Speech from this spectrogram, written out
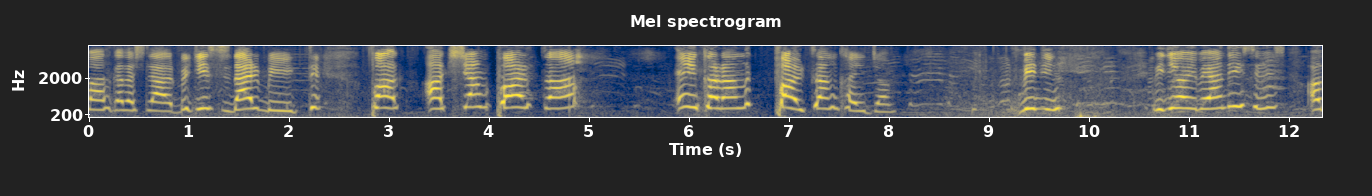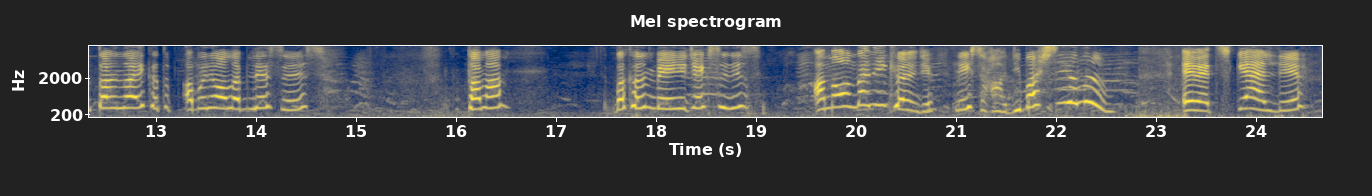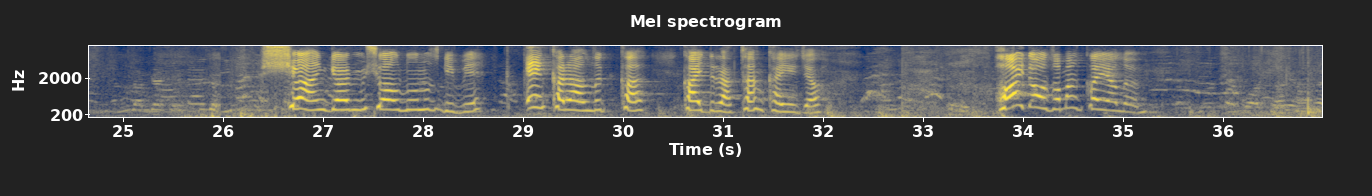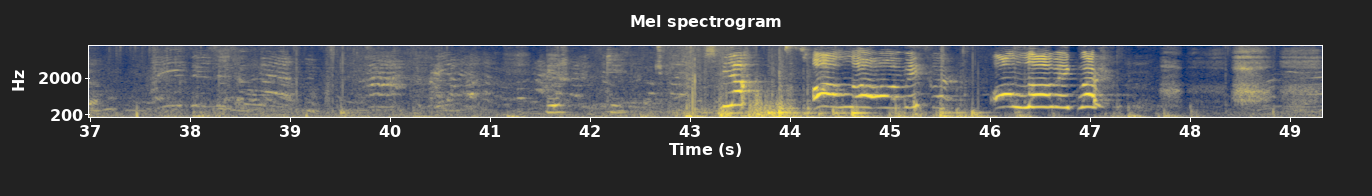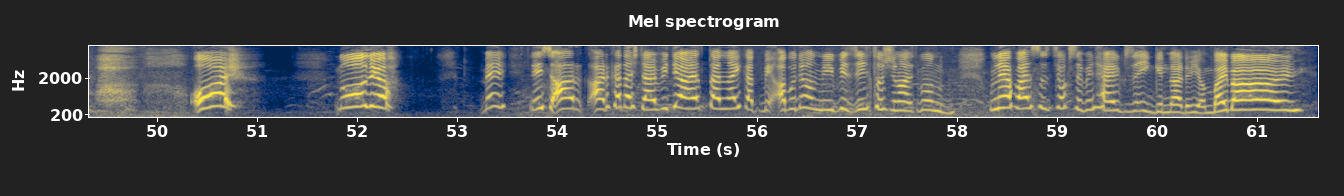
Merhaba arkadaşlar. Bugün sizler birlikte park, akşam parkta en karanlık parktan kayacağım. Video, videoyu beğendiyseniz alttan like atıp abone olabilirsiniz. Tamam. Bakalım beğeneceksiniz. Ama ondan ilk önce. Neyse hadi başlayalım. Evet geldi. Şu an görmüş olduğunuz gibi karanlık ka- kaydıraktan kayacağım. Haydi o zaman kayalım. Bir, iki, üç. Bismillah. Allahu Ekber. Allahu Ekber. Oy. Ne oluyor? Ne- Neyse ar- arkadaşlar video alttan like atmayı, abone olmayı ve zil tuşunu açmayı unutmayın. Bunu yaparsanız çok sevinirim. Herkese iyi günler diliyorum. Bay bay.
